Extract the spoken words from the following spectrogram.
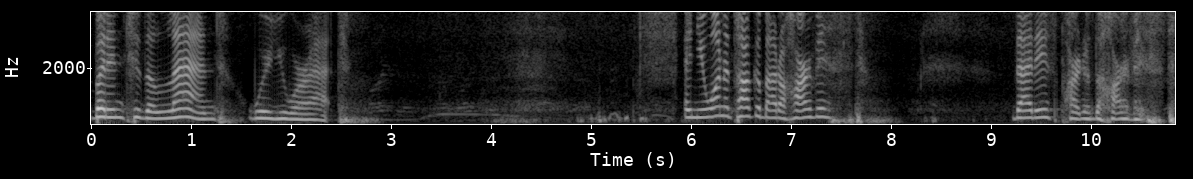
but into the land where you are at. And you want to talk about a harvest? That is part of the harvest.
